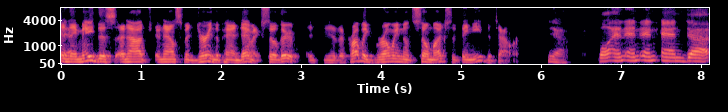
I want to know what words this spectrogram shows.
and they made this an- announcement during the pandemic so they're they're probably growing so much that they need the tower yeah well and and and and uh,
